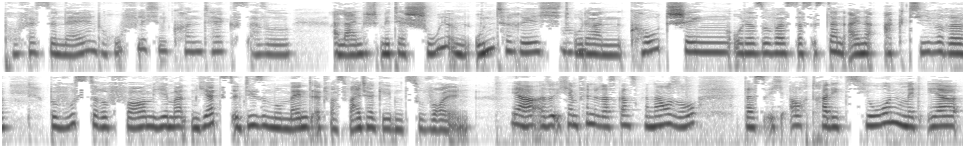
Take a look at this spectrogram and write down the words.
professionellen, beruflichen Kontext, also allein mit der Schule, im Unterricht mhm. oder ein Coaching oder sowas, das ist dann eine aktivere, bewusstere Form, jemandem jetzt in diesem Moment etwas weitergeben zu wollen. Ja, also ich empfinde das ganz genauso, dass ich auch Tradition mit eher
